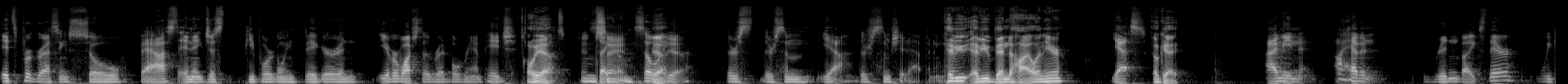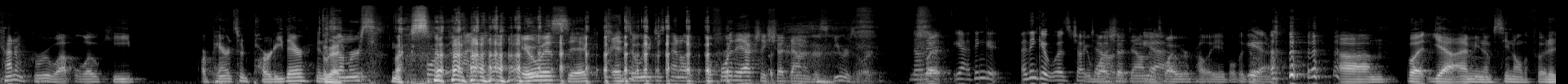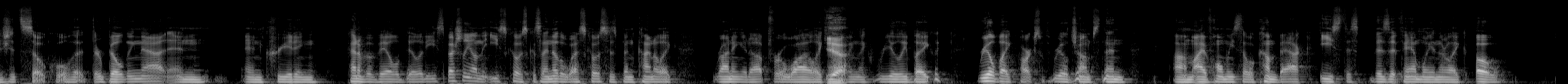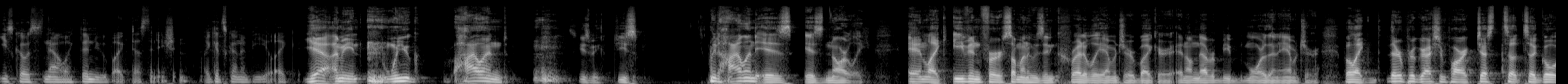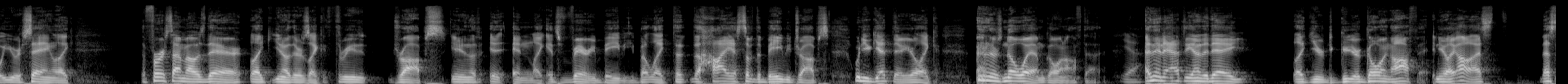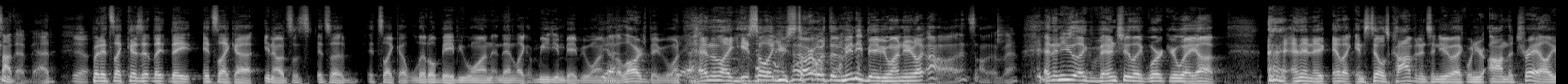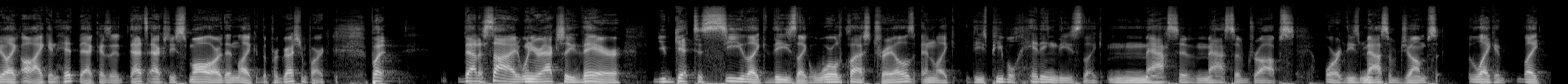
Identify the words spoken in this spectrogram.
it's progressing so fast, and it just people are going bigger. And you ever watch the Red Bull Rampage? Oh yeah. It's Insane. Psycho. So Yeah. like, Yeah. there's there's some yeah, there's some shit happening. Have you have you been to Highland here? Yes, Okay. I mean I haven't ridden bikes there. We kind of grew up low key. Our our parents would party there in the summers. Nice. Fort Island. it was sick, and so we just kind of like before they actually shut down as a ski resort. No, But- yeah, I think it. I think it was shut It down. was shut down. Yeah. That's why we were probably able to go Yeah. there. um, but yeah, I mean, I've seen all the footage. It's so cool that they're building that and and creating kind of availability, especially on the East Coast, because I know the West Coast has been kind of like running it up for a while, like Yeah. having like really bike, like real bike parks with real jumps. And then um, I have homies that will come back east to visit family, and they're like, "Oh, East Coast is now like the new bike destination. Like it's gonna be like Yeah, I mean, when you Highland, excuse me, jeez, I mean Highland is is gnarly, and like even for someone who's incredibly amateur biker, and I'll never be more than amateur, but like their progression park, just to, to go what you were saying, like the first time I was there, like you know, there's like three drops in the and like it's very baby, but like the the highest of the baby drops, when you get there, you're like, there's no way I'm going off that. Yeah. and then at the end of the day, like you're you're going off it, and you're like, oh, that's that's not that bad. Yeah. But it's like because it, they, they it's like a you know it's a, it's a it's like a little baby one and then like a medium baby one then a large baby one and then like so like you start with the mini baby one and you're like oh that's not that bad and then you like eventually like work your way up and then it, it like instills confidence in you like when you're on the trail you're like oh I can hit that because that's actually smaller than like the progression park but that aside, when you're actually there, you get to see like these like world class trails and like these people hitting these like massive, massive drops or these massive jumps, like like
